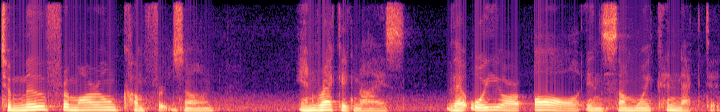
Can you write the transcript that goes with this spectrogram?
to move from our own comfort zone and recognize that we are all in some way connected.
